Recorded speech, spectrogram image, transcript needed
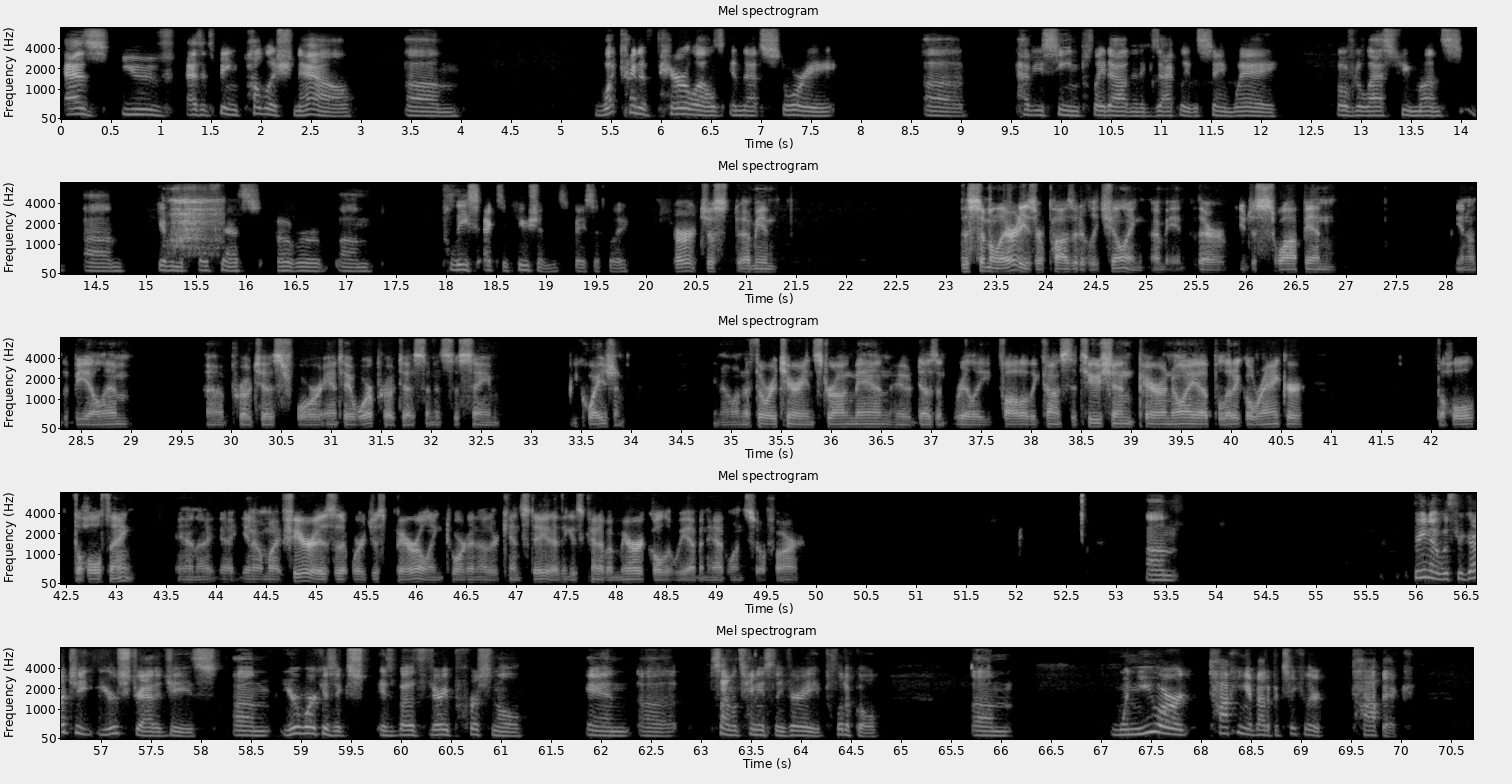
as you've as it's being published now, um, what kind of parallels in that story uh, have you seen played out in exactly the same way over the last few months, um, given the protests over um, police executions, basically? Sure, just I mean, the similarities are positively chilling. I mean, they're you just swap in, you know, the BLM uh, protests for anti-war protests, and it's the same equation. You know, an authoritarian strongman who doesn't really follow the Constitution, paranoia, political rancor, the whole the whole thing. And I, I, you know, my fear is that we're just barreling toward another Kent State. I think it's kind of a miracle that we haven't had one so far. Um, Breena, with regard to your strategies, um, your work is is both very personal and uh, simultaneously very political. Um, when you are talking about a particular topic,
